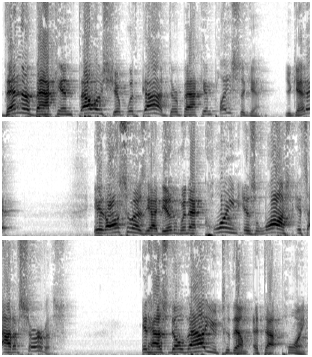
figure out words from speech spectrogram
Then they're back in fellowship with God. They're back in place again. You get it? It also has the idea that when that coin is lost, it's out of service. It has no value to them at that point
